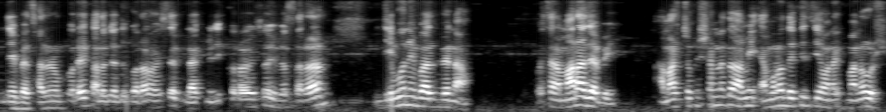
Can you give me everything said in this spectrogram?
যে বেচারার উপরে কালো জাদু করা হয়েছে ব্ল্যাক ম্যাজিক করা হয়েছে, ওই বেচারার জীবনই বাঁচবে না। বেচারা মারা যাবে। আমার চোখের সামনে তো আমি এমনও দেখেছি অনেক মানুষ,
